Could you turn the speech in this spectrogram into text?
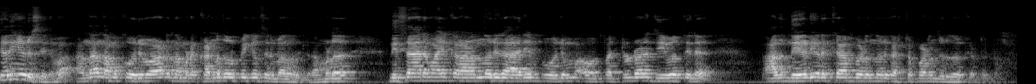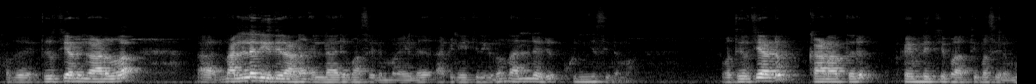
ചെറിയൊരു സിനിമ. എന്നാൽ നമുക്ക് ഒരുപാട് നമ്മുടെ കണ്ണു തുറപ്പിക്കുന്ന സിനിമ എന്നൊന്നുമില്ല നമ്മൾ നിസ്സാരമായി കാണുന്ന ഒരു കാര്യം പോലും മറ്റുള്ളവരുടെ ജീവിതത്തിൽ അത് നേടിയെടുക്കാൻ പെടുന്ന ഒരു കഷ്ടപ്പാടും ദുരിതമൊക്കെ ഉണ്ടല്ലോ. അത് തീർച്ചയായിട്ടും കാണുക. നല്ല രീതിയിലാണ് എല്ലാവരും ആ സിനിമയിൽ അഭിനയിച്ചിരിക്കുന്നത്. നല്ലൊരു കുഞ്ഞു സിനിമ. അപ്പോൾ തീർച്ചയായിട്ടും കാണാത്തൊരു ഫെമിലിറ്റി ഫാത്തിമ സിനിമ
